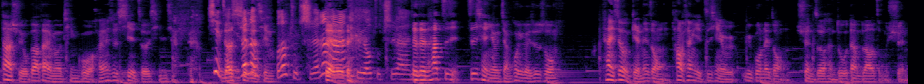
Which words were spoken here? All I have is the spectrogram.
大学，我不知道大家有没有听过，好像是谢哲青讲的，谢哲真的谢哲青，我知道主持人啊，对对旅游主持人，对对，他之之前有讲过一个，就是说他也是有给那种，他好像也之前有遇过那种选择很多，但不知道怎么选，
